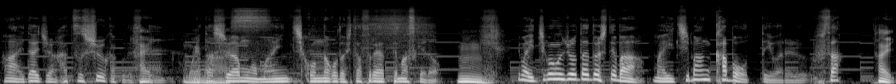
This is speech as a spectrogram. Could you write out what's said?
はい大ちゃん初収穫ですね、はい私はもう毎日こんなことひたすらやってますけど。うん。今いちごの状態としては、まあ、一番花房って言われる房はい。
